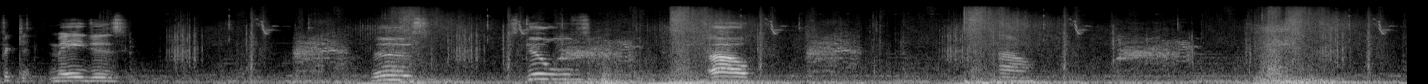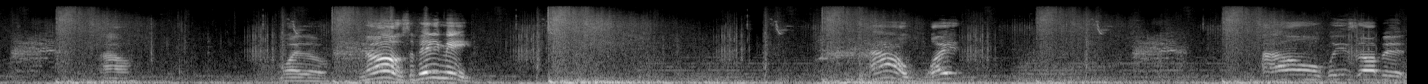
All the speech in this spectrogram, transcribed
Freaking mages. This. Skills. Ow. Ow. Ow. Why though? No! Stop hitting me! Ow! What? Ow! Please stop it!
